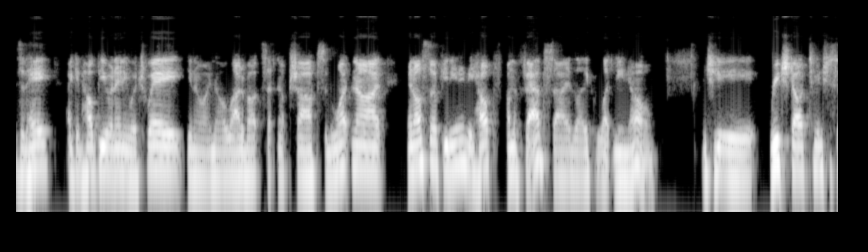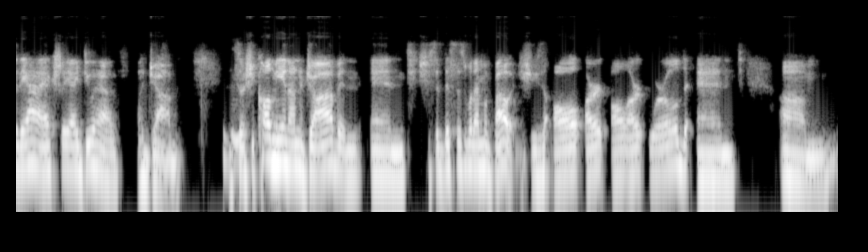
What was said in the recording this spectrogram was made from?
I said, "Hey, I can help you in any which way. You know, I know a lot about setting up shops and whatnot. And also, if you need any help on the fab side, like let me know." And she reached out to me and she said, "Yeah, actually, I do have a job." Mm-hmm. So she called me in on a job and and she said, "This is what I'm about." She's all art, all art world, and um,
